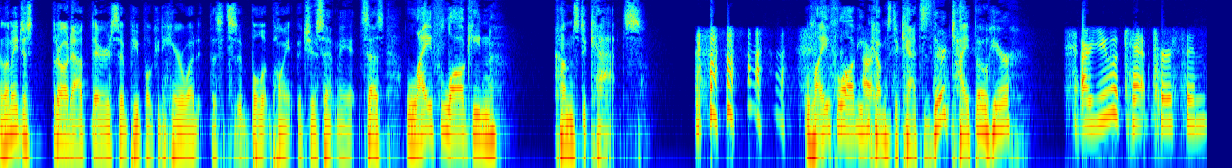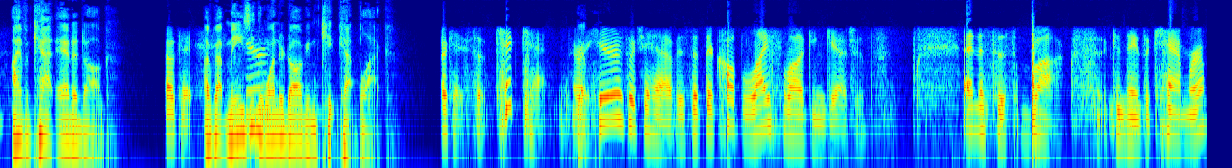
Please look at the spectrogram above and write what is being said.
And let me just throw it out there so people can hear what this bullet point that you sent me. It says life logging comes to cats. life logging comes to cats. Is there a typo here? Are you a cat person? I have a cat and a dog. Okay. I've got Maisie the Wonder Dog and Kit Kat Black. Okay, so Kit Kat. All right, here's what you have: is that they're called life logging gadgets, and it's this box. It contains a camera,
